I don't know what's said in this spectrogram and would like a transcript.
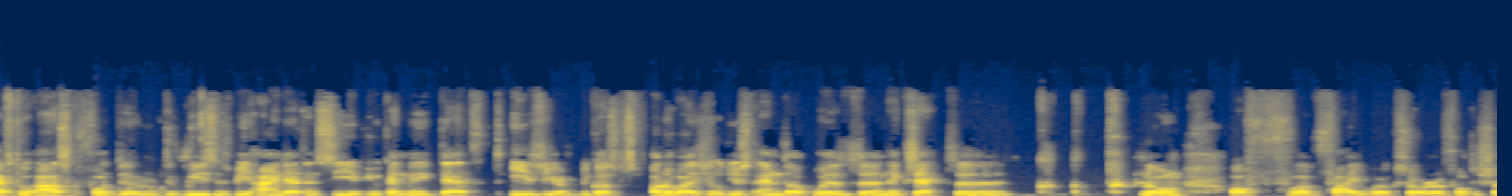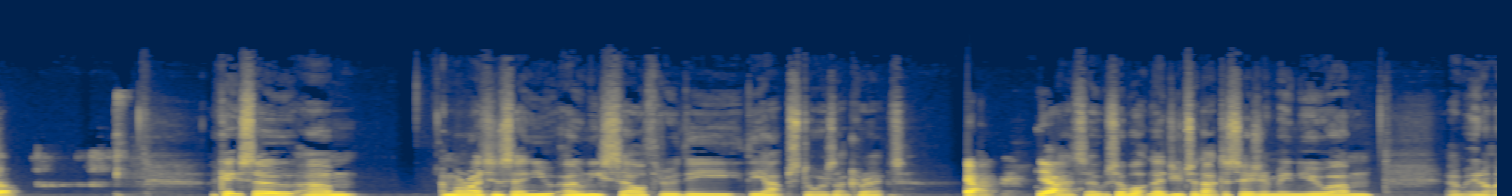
have to ask for the, the reasons behind that and see if you can make that easier because otherwise you'll just end up with an exact uh, clone of uh, fireworks or Photoshop. Okay, so um, am I right in saying you only sell through the the App Store? Is that correct? Yeah, yeah. yeah so, so what led you to that decision? I mean, you um, I mean, uh,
